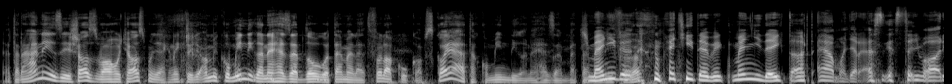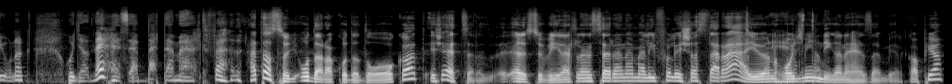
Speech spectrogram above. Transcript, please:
Tehát a ránézés az van, hogyha azt mondják neki, hogy amikor mindig a nehezebb dolgot emeled föl, akkor kapsz kaját, akkor mindig a nehezebbet emeli mennyi, idő, mennyi, ideig, mennyi ideig tart elmagyarázni ezt egy varjúnak, hogy a nehezebbet emelt fel? Hát az, hogy odarakod a dolgokat, és egyszer először véletlenszerűen emeli föl, és aztán rájön, Értem. hogy mindig a nehezebbért kapja,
